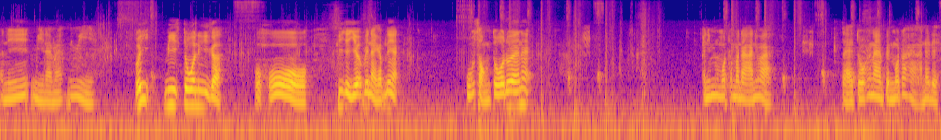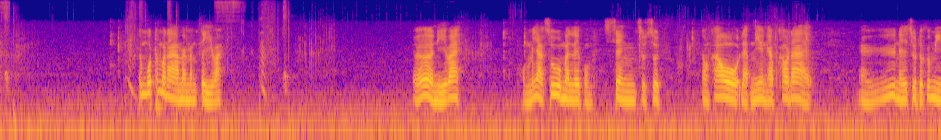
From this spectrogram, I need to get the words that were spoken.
อันนี้มีอะไรไหมไม่มีเฮ้ยมีอีกตัวหนึงอีกอะโอ้โห พี่จะเยอะไปไหนครับเนี่ยอู้สองตัวด้วยนะเนี่ยอันนี้มันมดธรรมดานี่หว่า แต่ตัวข้างในเป็นมดทหารนะเด็แล้วมดธรรมดามันมันตีวะ เออหนีไป ผมไม่อยากสู้มันเลยผมเซ็งสุดๆต้องเข้าแลบนี้นครับเข้าได้ เออในที่สุดเราก็มี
